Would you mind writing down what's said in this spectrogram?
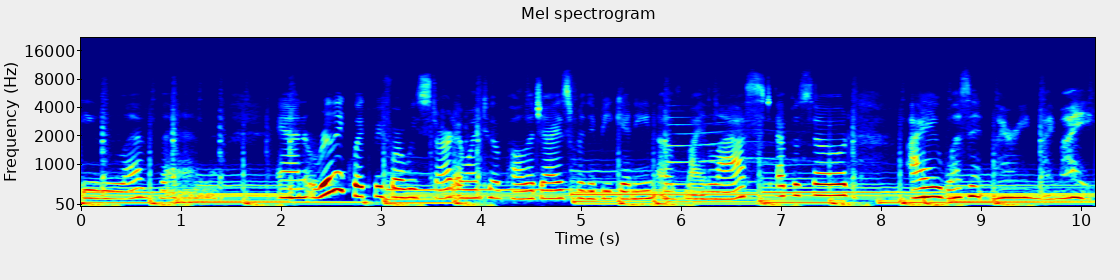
11. And really quick before we start, I want to apologize for the beginning of my last episode. I wasn't wearing my mic.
